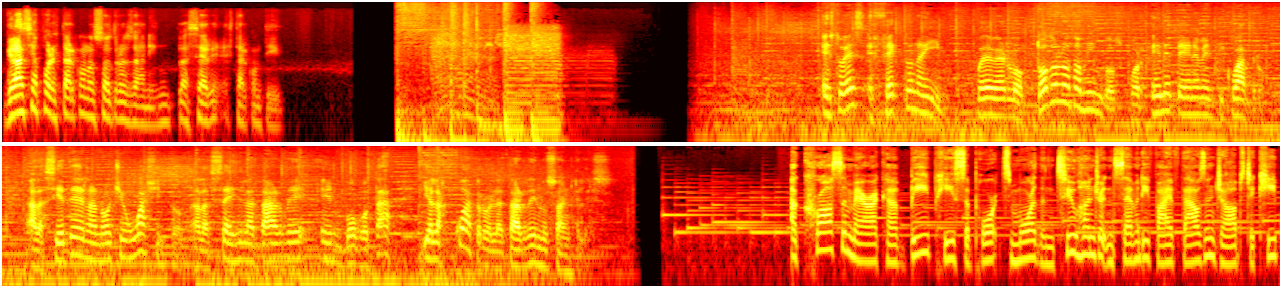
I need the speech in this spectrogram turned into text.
Gracias por estar con nosotros, Zanny. Un placer estar contigo. Esto es Efecto Naim. Puede verlo todos los domingos por NTN 24, a las 7 de la noche en Washington, a las 6 de la tarde en Bogotá y a las 4 de la tarde en Los Ángeles. Across America, BP supports more than 275,000 jobs to keep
